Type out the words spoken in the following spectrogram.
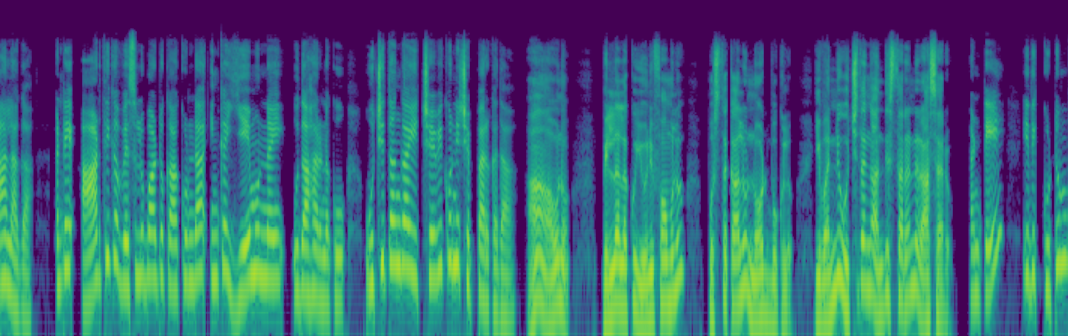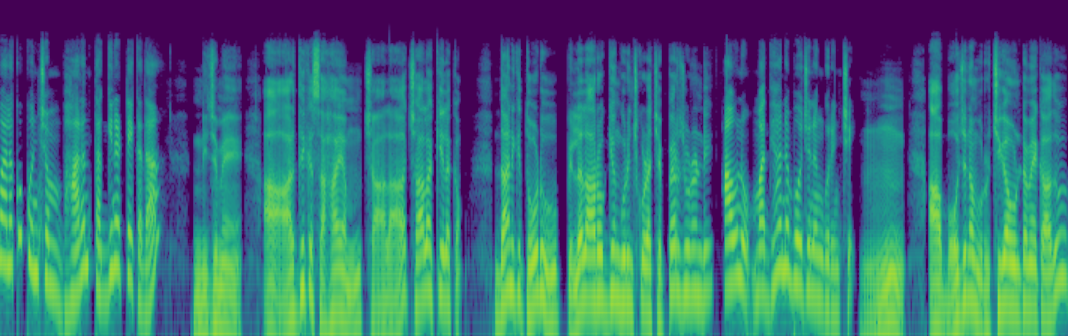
అలాగా. అంటే ఆర్థిక వెసులుబాటు కాకుండా ఇంకా ఏమున్నాయి? ఉదాహరణకు ఉచితంగా ఇచ్చేవి కొన్ని చెప్పారు కదా. ఆ అవును. పిల్లలకు యూనిఫాములు పుస్తకాలు నోట్బుక్లు ఇవన్నీ ఉచితంగా అందిస్తారని రాశారు. అంటే ఇది కుటుంబాలకు కొంచెం భారం తగ్గినట్టే కదా? నిజమే. ఆ ఆర్థిక సహాయం చాలా చాలా కీలకం. దానికి తోడు పిల్లల ఆరోగ్యం గురించి కూడా చెప్పారు చూడండి. అవును మధ్యాహ్న భోజనం గురించి. ఆ భోజనం రుచిగా ఉండటమే కాదు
